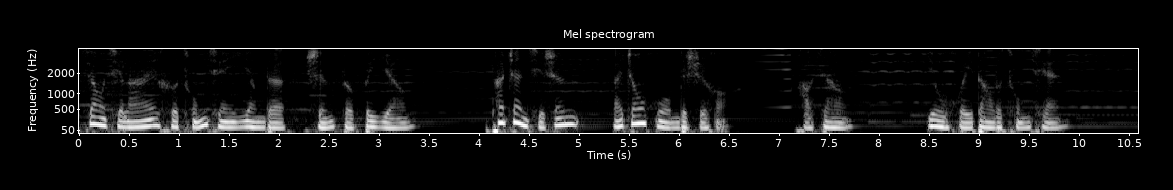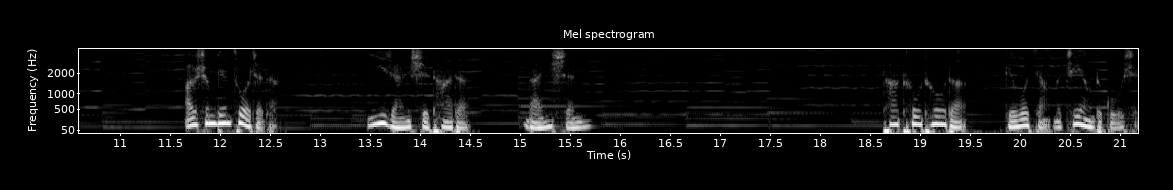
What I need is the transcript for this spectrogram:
笑起来和从前一样的神色飞扬。他站起身来招呼我们的时候，好像又回到了从前，而身边坐着的，依然是他的男神。他偷偷的给我讲了这样的故事。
